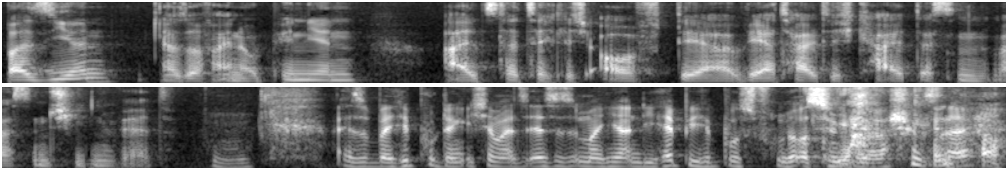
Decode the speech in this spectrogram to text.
basieren, also auf einer Opinion, als tatsächlich auf der Werthaltigkeit dessen, was entschieden wird. Mhm. Also bei Hippo denke ich als erstes immer hier an die Happy Hippos früher aus dem ja. Genau.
